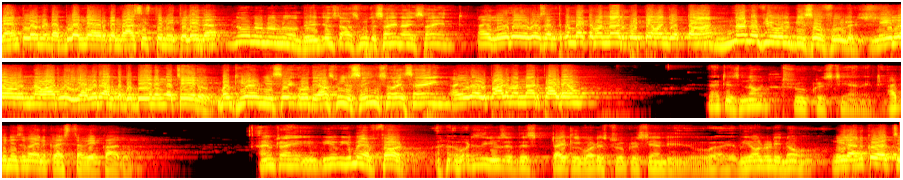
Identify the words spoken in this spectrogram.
బ్యాంక్లో ఉన్న డబ్బులన్నీ ఎవరికైనా రాసిస్తే మీకు తెలియదా no no no no they just ask me to sign I signed I లేదే ఏదో సంతకం పెట్టమన్నారు పెట్టామని చెప్తామా none of you will be so foolish మీలో ఉన్న వాళ్ళు ఎవరు అంత బుద్ధిహీనంగా చేయరు. But here we say oh they ask me to sing so I sign ఐదో ఏదో పాడమన్నారు పాడాం. That is not true Christianity అది నిజమైన క్రైస్తవ్యం కాదు. I'm trying, you, you may have thought, what is the use of this title, What is True Christianity? We already know. మీరు అనుకోవచ్చు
